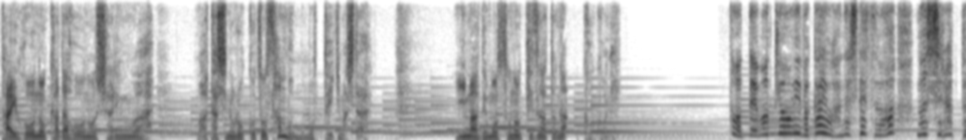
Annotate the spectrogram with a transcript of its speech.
大砲の片方の車輪は私の肋骨を3本も持っていきました。今でもその傷跡がここに。とても興味深いお話ですわムッシュラップ。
